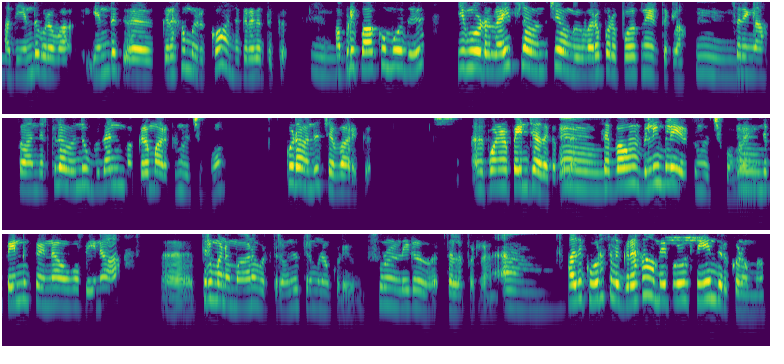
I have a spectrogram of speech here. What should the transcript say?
அது எந்த உறவா எந்த கிர- கிரகம் இருக்கோ அந்த கிரகத்துக்கு. அப்படி பார்க்கும்போது இவங்களோட லைஃப்ல வந்துட்டு அவங்களுக்கு வரப்போற பர்சனே எடுத்துக்கலாம். சரிங்களா? இப்ப அந்த இடத்துல வந்து புதன் வக்ரமா இருக்குன்னு வச்சுப்போம். கூட வந்து செவ்வாய் இருக்கு. அது போன பெண் ஜாதகத்துல செவ்வாவும் விளிம்புலயே இருக்குன்னு வச்சுக்கோங்களேன். ம். இந்த பெண்ணுக்கு என்ன ஆகும் அப்படின்னா திருமணமான ஒருத்தர் வந்து திருமணம் கூடிய சூழ்நிலைகள் தள்ளப்படுறாங்க. அதுக்கு ஒரு சில கிரக அமைப்புகளும் சேர்ந்து இருக்கணும் மேம்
